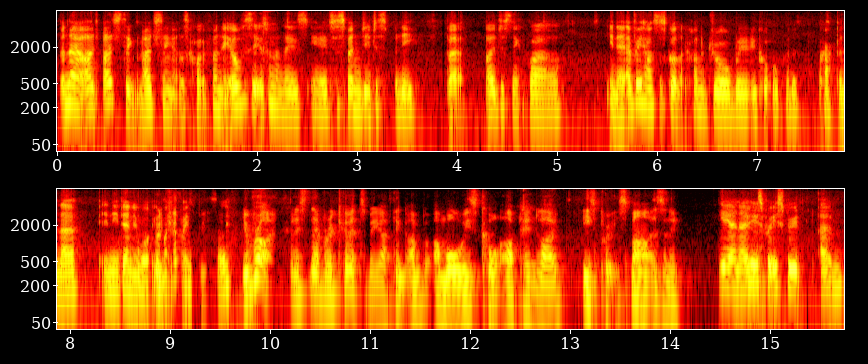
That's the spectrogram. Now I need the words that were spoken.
But no, I, I just think I just think that was quite funny. Obviously, it's one of those you know to suspend your disbelief. But I just think, well, you know, every house has got that kind of drawer where you've got all kind of crap in there, and you don't know what you might find. So. You're right, but it's never occurred to me. I think I'm I'm always caught up in like he's pretty smart, isn't he? Yeah, no, he's pretty screwed, um,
